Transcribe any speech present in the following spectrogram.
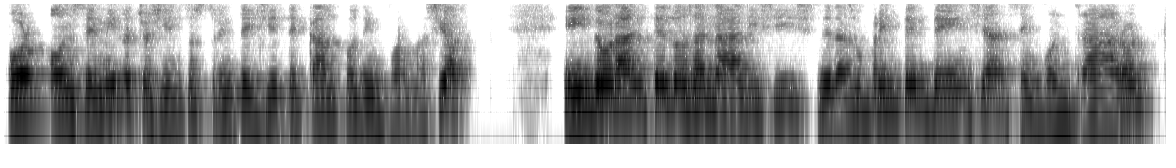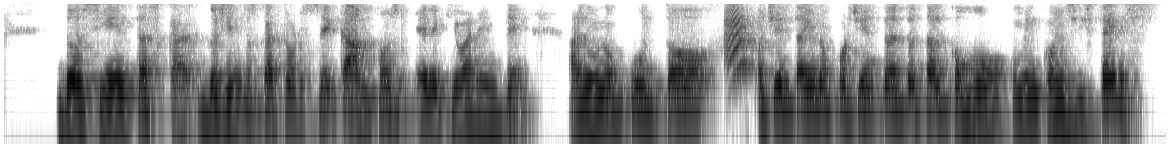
por 11.837 campos de información. Y durante los análisis de la superintendencia se encontraron 200, 214 campos, el equivalente al 1.81% del total como, como inconsistencias.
